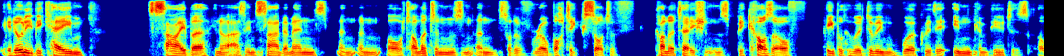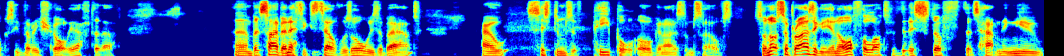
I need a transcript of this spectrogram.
It only became cyber, you know, as in Cybermen and, and automatons and, and, sort of robotic sort of connotations because of people who were doing work with it in computers, obviously very shortly after that. Um, but cybernetics itself was always about how systems of people organize themselves. So not surprisingly, an awful lot of this stuff that's happening new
